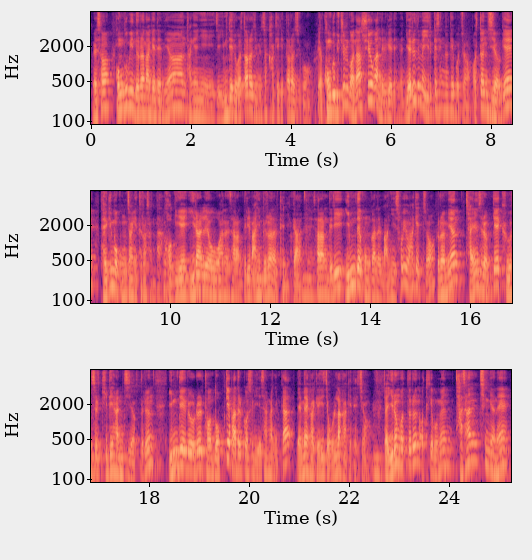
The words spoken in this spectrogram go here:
그래서 공급이 늘어나게 되면 당연히 이제 임대료가 떨어지면서 가격이 떨어지고 예, 공급이 줄거나 수요가 늘게 되면 예를 들면 이렇게 생각해 보죠. 어떤 지역에 대규모 공장이 들어선다. 거기에 일하려고 하는 사람들이 많이 늘어날 테니까 네. 사람들이 임대 공간을 많이 소유하겠죠. 그러면 자연스럽게 그것을 기대한 지역들은 임대료를 더 높게 받을 것으로 예상하니까 매매 가격이 이제 올라가게 되죠. 자, 이런 것들은 어떻게 보면 자산 측면의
